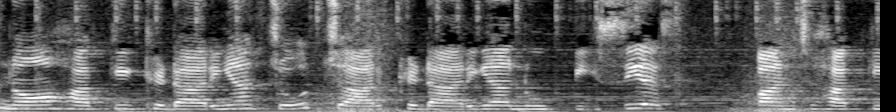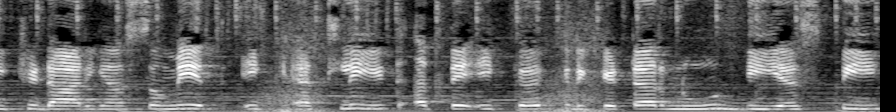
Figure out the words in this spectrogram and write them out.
9 ਹਾਕੀ ਖਿਡਾਰੀਆਂ ਚੋਂ 4 ਖਿਡਾਰੀਆਂ ਨੂੰ ਪੀਸੀਐਸ, ਪੰਜ ਹਾਕੀ ਖਿਡਾਰੀਆਂ ਸਮੇਤ ਇੱਕ ਐਥਲੀਟ ਅਤੇ ਇੱਕ ਕ੍ਰਿਕਟਰ ਨੂੰ ਡੀਐਸਪੀ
